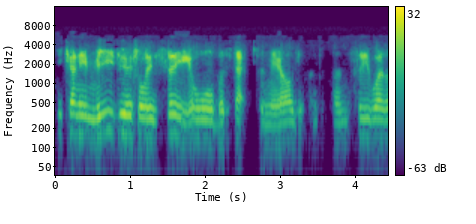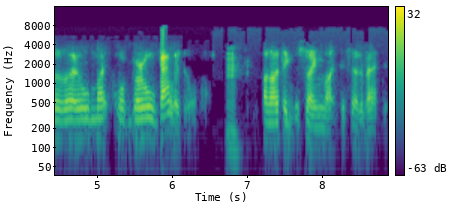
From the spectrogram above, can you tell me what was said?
He can immediately see all the steps in the argument and see whether they all make, they're all valid or not. Mm. And I think the same might be said about it.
